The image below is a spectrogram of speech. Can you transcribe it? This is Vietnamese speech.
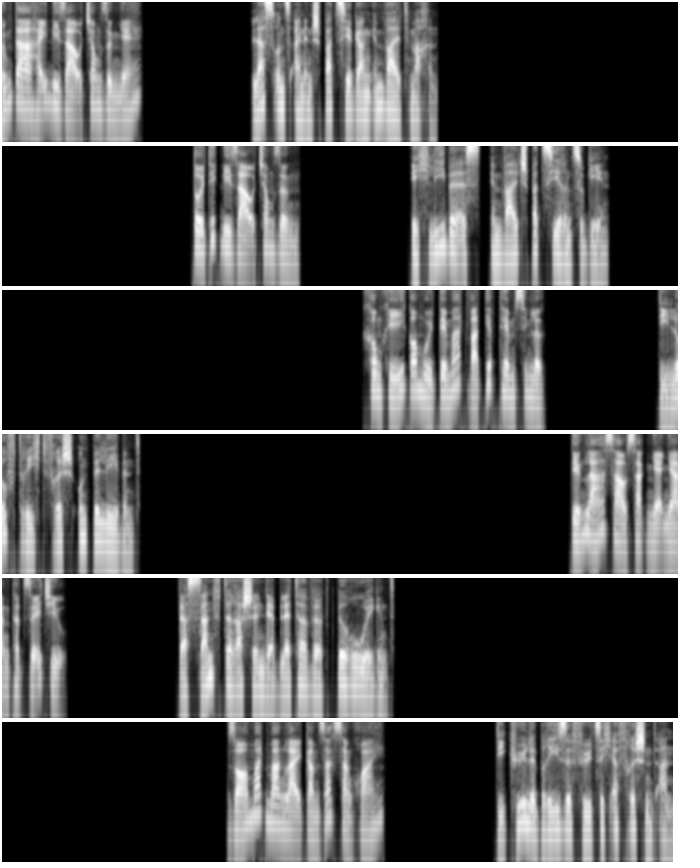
Chúng ta hãy đi dạo trong rừng nhé. Lass uns einen Spaziergang im Wald machen. Tôi thích đi dạo trong rừng. Ich liebe es, im Wald spazieren zu gehen. Không khí có mùi tê mát và tiếp thêm sinh lực. Die Luft riecht frisch und belebend. Tiếng lá xào xạc nhẹ nhàng thật dễ chịu. Das sanfte Rascheln der Blätter wirkt beruhigend. Gió mát mang lại cảm giác sảng khoái. Die kühle Brise fühlt sich erfrischend an.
